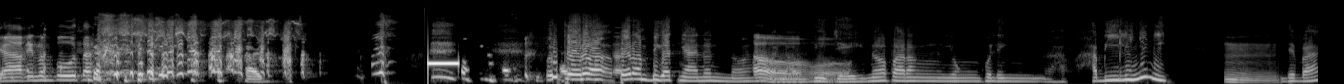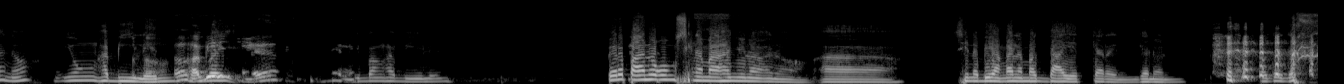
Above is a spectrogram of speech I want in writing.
Yakin ng puta. Uy, pero ah, pero ang bigat nga nun, no? Oo, ano, oo. BJ, no? Parang yung huling ha- habilin yun eh. Mm. 'Di ba, no? Yung habilin. Oh, iba- habilin. Yeah. ibang habilin. Pero paano kung sinamahan nyo ng ano, ah sinabihan ka na mag-diet ka rin, ganun.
